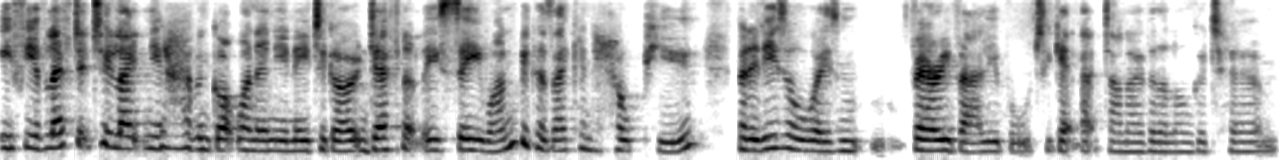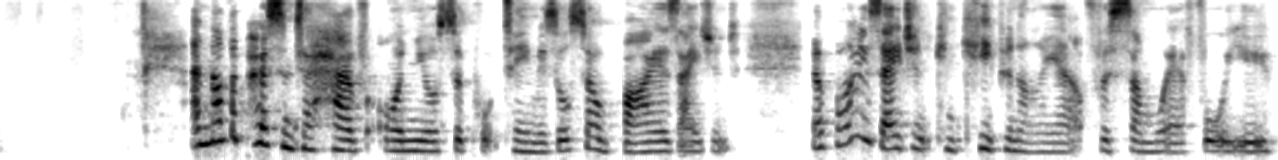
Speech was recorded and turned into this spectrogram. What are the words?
if you've left it too late and you haven't got one and you need to go, definitely see one because they can help you. But it is always very valuable to get that done over the longer term. Another person to have on your support team is also a buyer's agent. Now, buyer's agent can keep an eye out for somewhere for you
